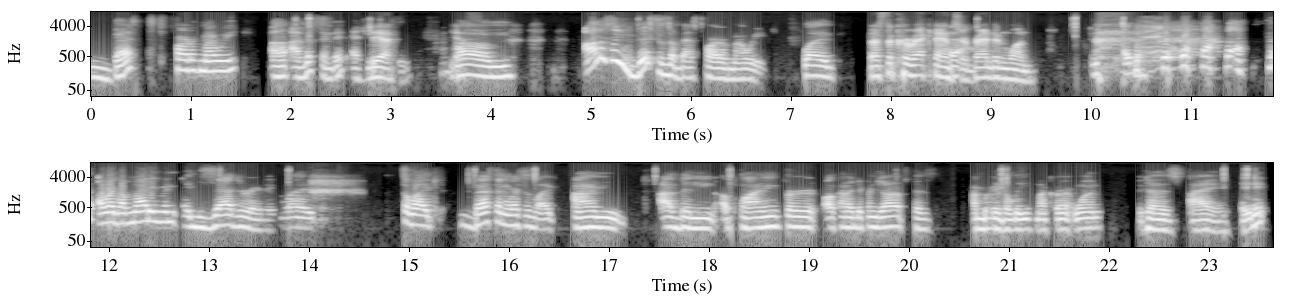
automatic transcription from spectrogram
best part of my week. Uh, I've ascended, as you Yeah. can see. Yes. Um, honestly, this is the best part of my week. Like, That's the correct answer. Brandon won. I, like I'm not even exaggerating. Like, so like best and worst is like I'm I've been applying for all kind of different jobs because I'm ready to leave my current one because I hate it.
